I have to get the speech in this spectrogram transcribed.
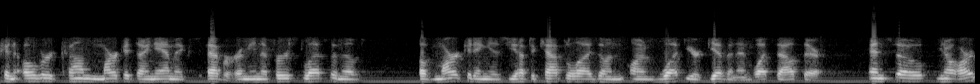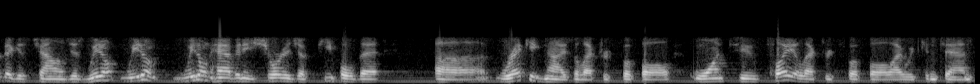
can overcome market dynamics ever. I mean the first lesson of of marketing is you have to capitalize on on what you're given and what's out there. And so, you know, our biggest challenge is we don't we don't we don't have any shortage of people that uh, recognize electric football, want to play electric football. I would contend,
